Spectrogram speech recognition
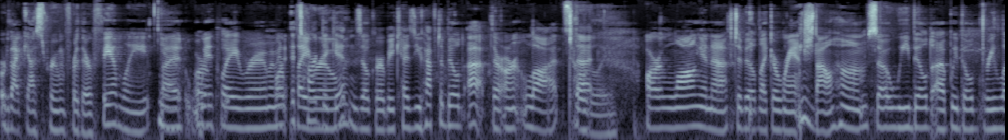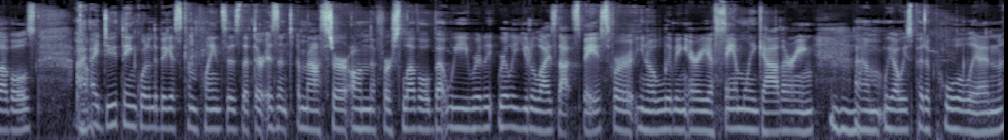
or that guest room for their family. But or with playroom i mean it's hard to get in zilker because you have to build up there aren't lots Totally. that are long enough to build like a ranch style home. So we build up we build three levels. I, I do think one of the biggest complaints is that there isn't a master on the first level but we really really utilize that space for you know living area family gathering. Um, we always put a pool in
